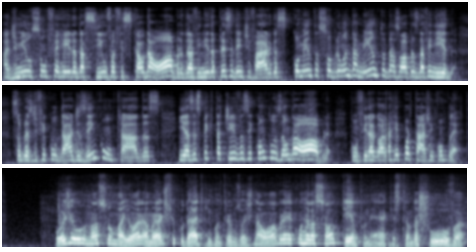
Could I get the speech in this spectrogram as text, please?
Admilson Ferreira da Silva, fiscal da obra da Avenida Presidente Vargas, comenta sobre o andamento das obras da avenida, sobre as dificuldades encontradas e as expectativas e conclusão da obra. Confira agora a reportagem completa. Hoje o nosso maior, a maior dificuldade que encontramos hoje na obra é com relação ao tempo, né? A questão da chuva,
